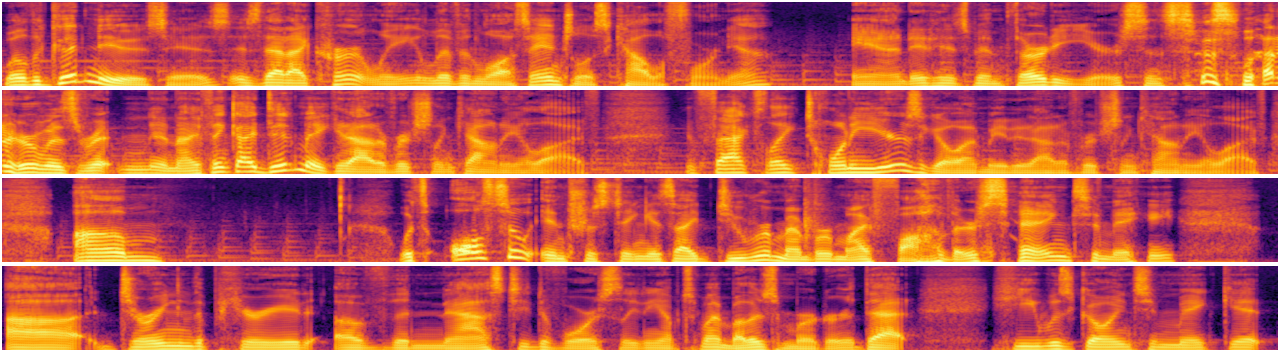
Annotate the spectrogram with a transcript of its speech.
Well, the good news is is that I currently live in Los Angeles, California, and it has been 30 years since this letter was written, and I think I did make it out of Richland County alive. In fact, like 20 years ago, I made it out of Richland County alive. Um, what's also interesting is I do remember my father saying to me uh, during the period of the nasty divorce leading up to my mother's murder that he was going to make it,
